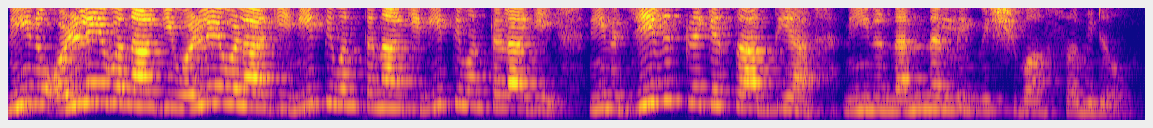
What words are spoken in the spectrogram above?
ನೀನು ಒಳ್ಳೆಯವನಾಗಿ ಒಳ್ಳೆಯವಳಾಗಿ ನೀತಿವಂತನಾಗಿ ನೀತಿವಂತಳಾಗಿ ನೀನು ಜೀವಿಸಲಿಕ್ಕೆ ಸಾಧ್ಯ. ನೀನು ನನ್ನಲ್ಲಿ ವಿಶ್ವಾಸವಿಡು.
